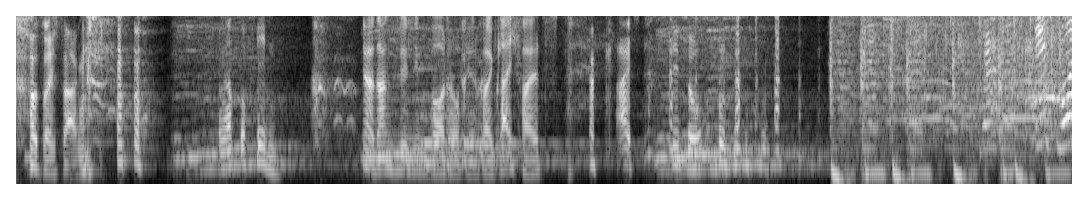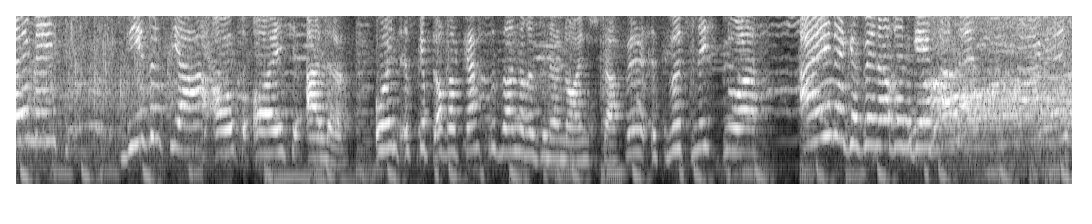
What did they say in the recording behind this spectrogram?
Was soll ich sagen? Bin ganz zufrieden. Ja, danke für die lieben Worte auf jeden Fall. Gleichfalls. Gleich. Tito. dieses Jahr auf euch alle. Und es gibt auch was ganz Besonderes in der neuen Staffel. Es wird nicht nur eine Gewinnerin geben am Ende des Tages.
